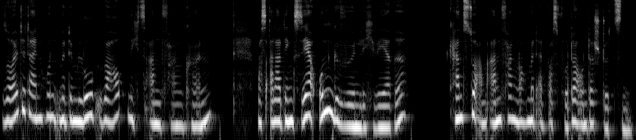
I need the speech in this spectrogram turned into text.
Sollte dein Hund mit dem Lob überhaupt nichts anfangen können, was allerdings sehr ungewöhnlich wäre, kannst du am Anfang noch mit etwas Futter unterstützen.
